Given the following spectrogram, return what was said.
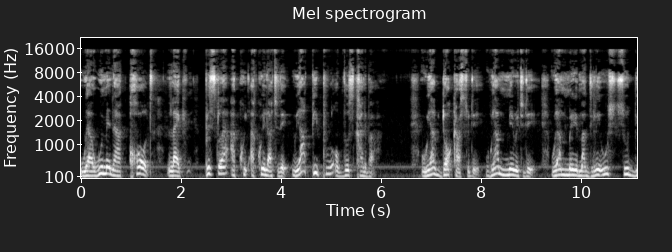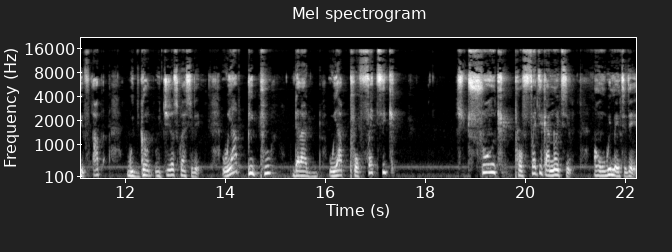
We are women that are called like Priscilla Aquila today. We are people of those caliber. We have Dorcas today. We have Mary today. We have Mary Magdalene who stood up with God, with Jesus Christ today. We have people that are we have prophetic, strong prophetic anointing on women today.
